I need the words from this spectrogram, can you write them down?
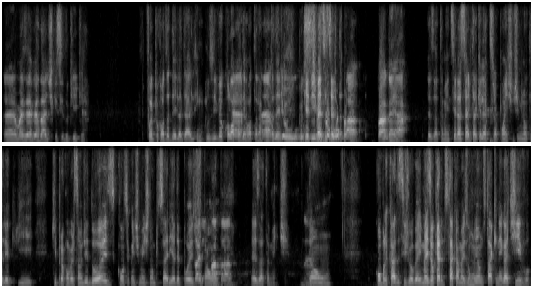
É, mas é verdade, esqueci do kicker. Foi por causa dele. até. Inclusive, eu coloco É, a derrota na É, conta dele. porque o, Porque o se tivesse acertado- para ganhar. Exatamente. Se ele acerta aquele extra point, o time não teria que, que ir para conversão de dois, consequentemente, não precisaria depois de Estaria tão... empatado. Exatamente. né? Então, complicado esse jogo aí. Mas eu quero destacar mais um, e é um destaque negativo,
